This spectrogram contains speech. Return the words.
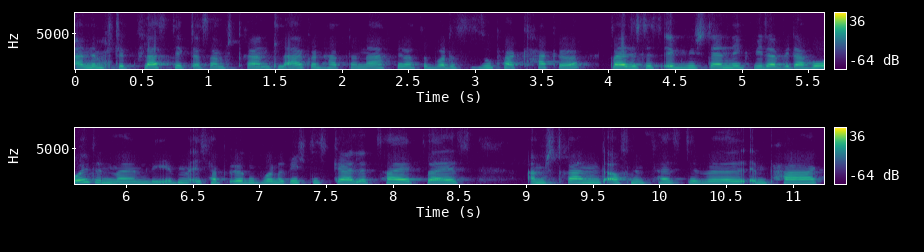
an einem Stück Plastik, das am Strand lag und habe danach gedacht, boah, das ist super kacke, weil sich das irgendwie ständig wieder wiederholt in meinem Leben. Ich habe irgendwo eine richtig geile Zeit, sei es am Strand, auf einem Festival, im Park.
